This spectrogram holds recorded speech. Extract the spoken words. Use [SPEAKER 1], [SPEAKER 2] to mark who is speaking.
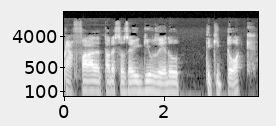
[SPEAKER 1] pra falar da tal dessas Guilherme do TikTok.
